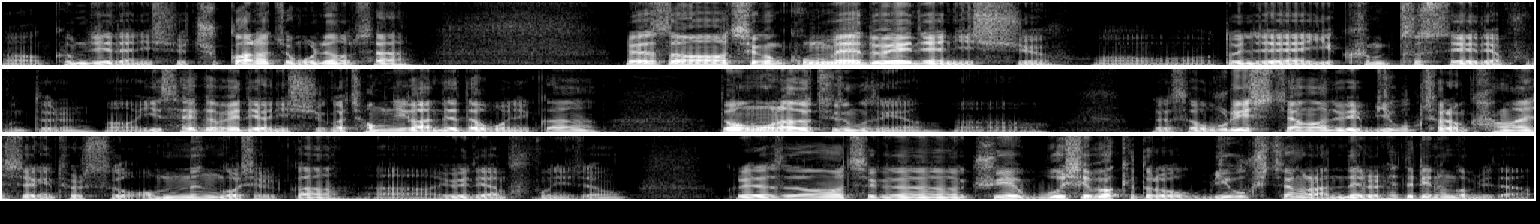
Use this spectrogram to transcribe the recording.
어, 금지에 대한 이슈 주가나 좀 올려놓자. 그래서 지금 공매도에 대한 이슈, 어, 또 이제 이 금투세에 대한 부분들, 어, 이 세금에 대한 이슈가 정리가 안 되다 보니까 너무나도 뒤숭숭해요. 어, 그래서 우리 시장은 왜 미국처럼 강한 시장이 될 수 없는 것일까? 아, 이에 대한 부분이죠. 그래서 지금 귀에 못이 박히도록 미국 시장을 안내를 해드리는 겁니다.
